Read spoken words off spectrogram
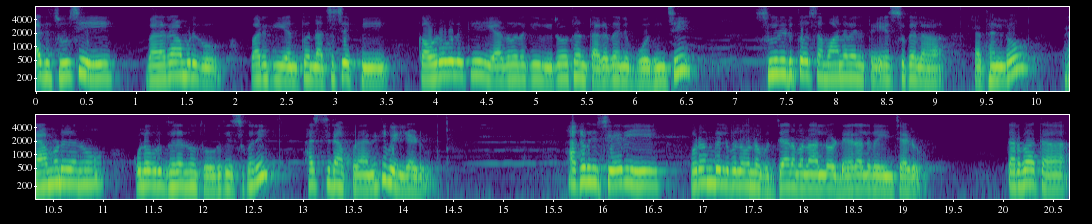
అది చూసి బలరాముడు వారికి ఎంతో నచ్చచెప్పి కౌరవులకి యాదవులకి విరోధం తగదని బోధించి సూర్యుడితో సమానమైన తేజస్సు గల రథంలో బ్రాహ్మణులను కులవృద్ధులను తోడు తీసుకుని హస్తినాపురానికి వెళ్ళాడు. అక్కడికి చేరి పురం వెలుగులో ఉన్న ఉద్యానవనాల్లో డేరాలు వేయించాడు. తర్వాత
